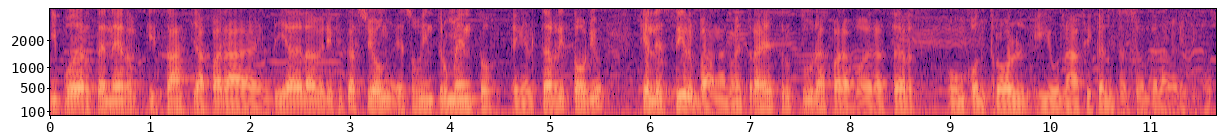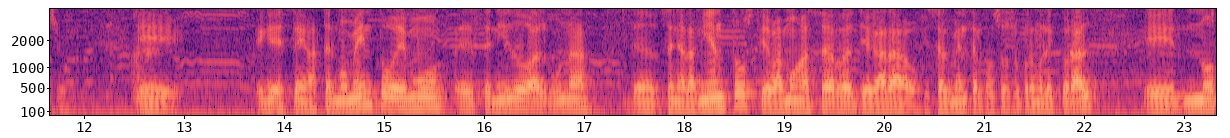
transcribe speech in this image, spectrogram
y poder tener quizás ya para el día de la verificación esos instrumentos en el territorio que les sirvan a nuestras estructuras para poder hacer un control y una fiscalización de la verificación. Eh, en este, hasta el momento hemos tenido algunas eh, señalamientos que vamos a hacer llegar oficialmente al Consejo Supremo Electoral. Eh, no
